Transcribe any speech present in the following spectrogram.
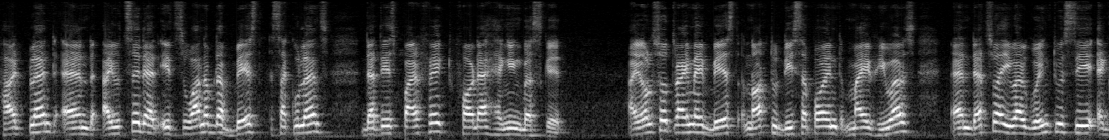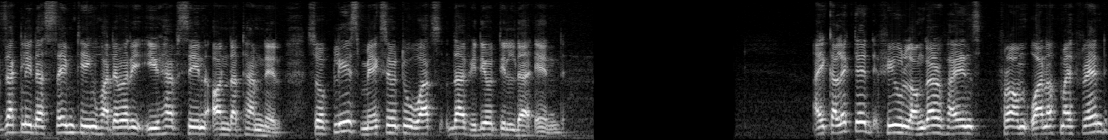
heart plant and I would say that it's one of the best succulents that is perfect for the hanging basket. I also try my best not to disappoint my viewers and that's why you are going to see exactly the same thing whatever you have seen on the thumbnail. So please make sure to watch the video till the end. I collected few longer vines from one of my friend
